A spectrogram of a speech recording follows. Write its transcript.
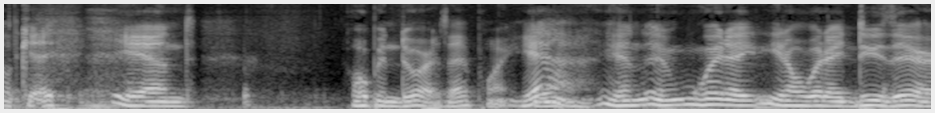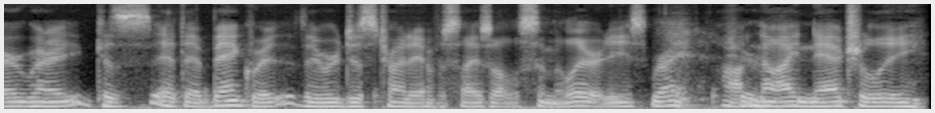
Okay. and open door at that point. Yeah, and and what I you know what I do there when I because at that banquet they were just trying to emphasize all the similarities. Right. Uh, Sure. No, I naturally,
